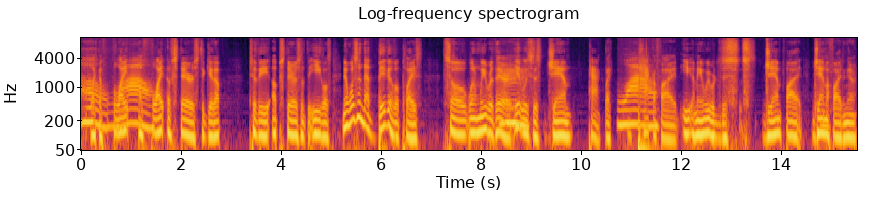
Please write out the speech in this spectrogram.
like a Oh, flight, wow. a flight of stairs to get up to the upstairs of the Eagles. And it wasn't that big of a place, so when we were there, it was just jam packed, like Mm. Wow. packified. I mean, we were just jam-fied, jamified in there.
